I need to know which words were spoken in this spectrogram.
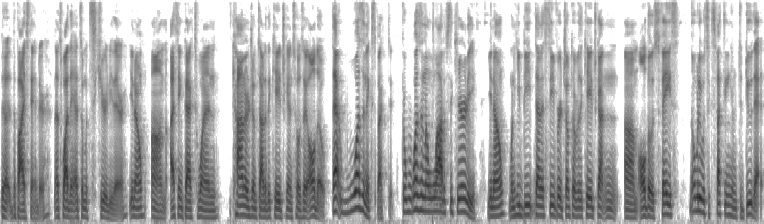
the, the bystander. That's why they had so much security there. You know, um, I think back to when Conor jumped out of the cage against Jose Aldo. That wasn't expected. There wasn't a lot of security. You know, when he beat Dennis Siver, jumped over the cage, gotten um, Aldo's face, nobody was expecting him to do that.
